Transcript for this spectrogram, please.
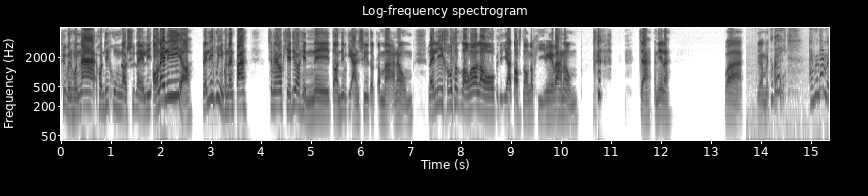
คือเหมือนหัวหน้าคนที่คุมเราชื่อไลลี่ อ๋อไลลี่เหรอไลลี่ผู้หญิงคนนั้นปะใช่ไหมโอเคที่เราเห็นในตอนที่เมื่อกี้อ่านชื่อต่อกับหมานะผมไลลี่เขาก็ทดลองว่าเราปฏิกิริยาตอบสนองกับผีเป็นไงบ้างนะผม จ้ะอันนี้อะไรว่าเรื่องไม่ Okay, I remember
